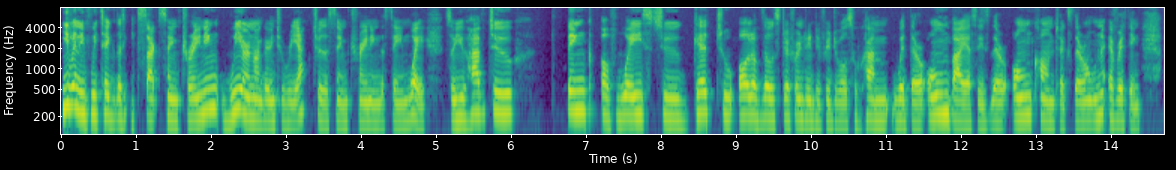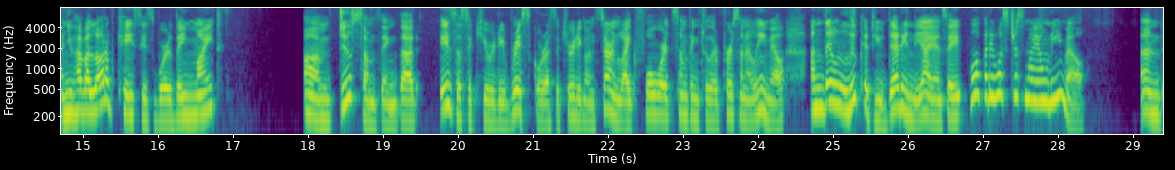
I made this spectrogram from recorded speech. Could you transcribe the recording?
even if we take the exact same training, we are not going to react to the same training the same way. So you have to think of ways to get to all of those different individuals who come with their own biases, their own context, their own everything. And you have a lot of cases where they might um, do something that is a security risk or a security concern, like forward something to their personal email, and they'll look at you dead in the eye and say, Well, but it was just my own email. And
